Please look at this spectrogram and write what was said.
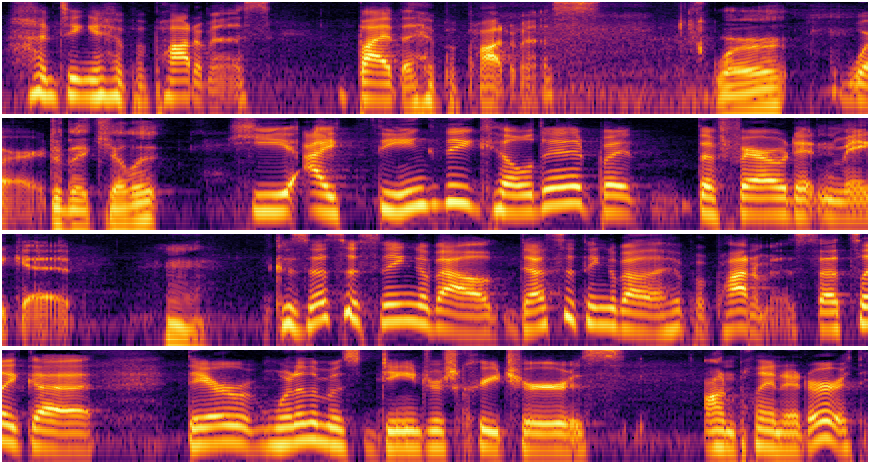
hunting a hippopotamus by the hippopotamus? Word? Word. Did they kill it? He, I think they killed it, but the pharaoh didn't make it. Hmm. Because that's the thing about that's the thing about a hippopotamus. That's like a they're one of the most dangerous creatures on planet Earth,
